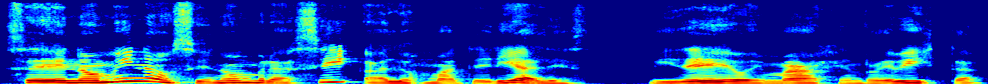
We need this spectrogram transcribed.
Se denomina o se nombra así a los materiales, video, imagen, revista,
